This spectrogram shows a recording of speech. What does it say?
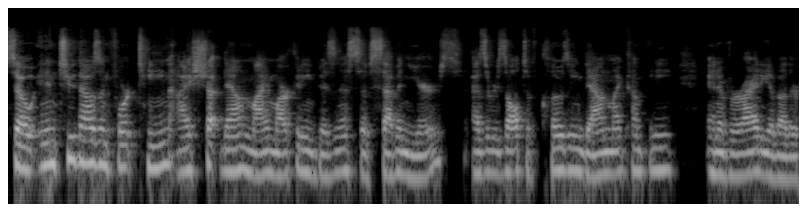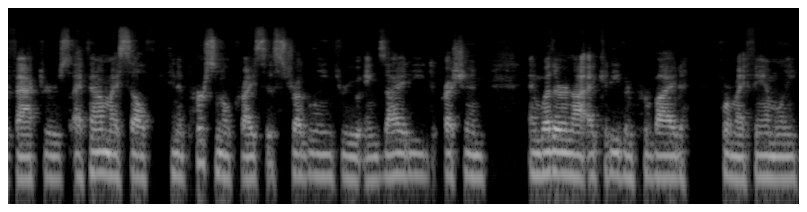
So in 2014, I shut down my marketing business of seven years. As a result of closing down my company and a variety of other factors, I found myself in a personal crisis, struggling through anxiety, depression, and whether or not I could even provide for my family.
